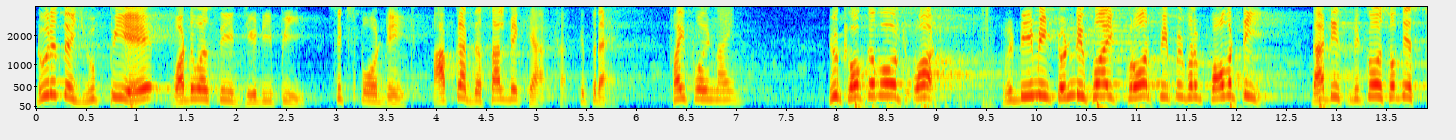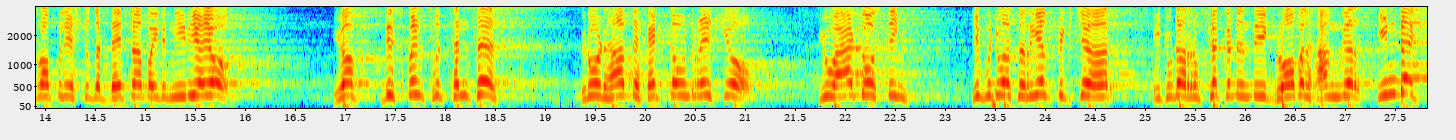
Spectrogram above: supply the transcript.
During the UPA, what was the GDP? 6.8. आपका 10 साल में क्या था? कितना है? 5.9. You talk about what? Redeeming 25 crore people from poverty. That is because of the extrapolation of the data by the Niti Aayog. You have dispensed with census. You don't have the head count ratio. You add those things. If it was a real picture, it would have reflected in the global hunger index.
